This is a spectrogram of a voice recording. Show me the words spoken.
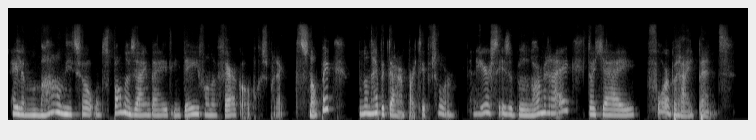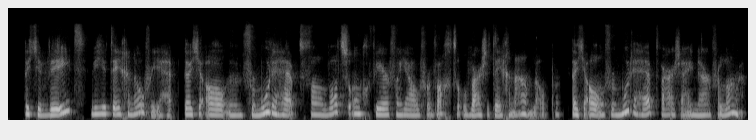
helemaal niet zo ontspannen zijn bij het idee van een verkoopgesprek. Dat snap ik. En dan heb ik daar een paar tips voor. Ten eerste is het belangrijk dat jij voorbereid bent dat je weet wie je tegenover je hebt. Dat je al een vermoeden hebt van wat ze ongeveer van jou verwachten of waar ze tegenaan lopen. Dat je al een vermoeden hebt waar zij naar verlangen.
